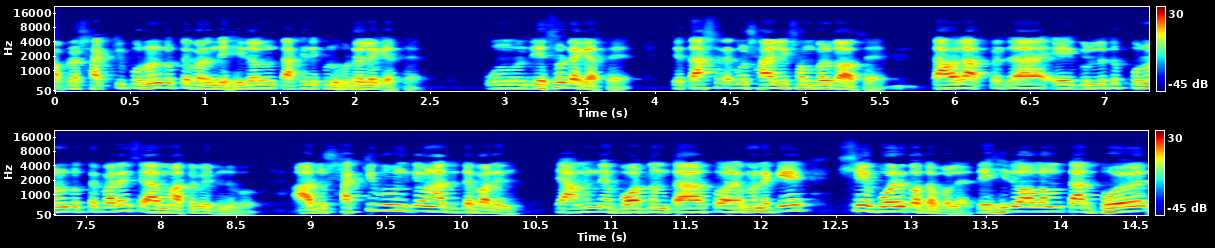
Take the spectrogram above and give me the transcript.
আপনার সাক্ষী প্রমাণ করতে পারেন যে হিরো আলম তাকে নিয়ে কোন হোটেলে গেছে, কোন রেসোর্টে গেছে, যে তার সাথে কোনো শারীরিক সম্পর্ক আছে। তাহলে আপনারা এইগুলো তো প্রমাণ করতে পারেন, সে আমি মাথা বেঁধে নেব। আর সাক্ষী প্রমাণ কেউ না দিতে পারেন, যে আমার না বদনাম, তার মানে কি সে বইয়ের কথা বলে। যে হিরো আলম তার বইয়ের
